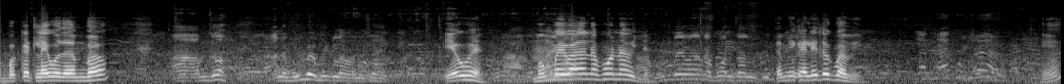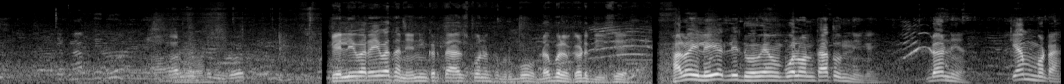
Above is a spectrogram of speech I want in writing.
તો બકેટ લાવ્યો તો એમ ભાવ આમ જો અને મુંબઈ મોકલાવાનું છે એવું હે? મુંબઈ વાળાના ફોન આવી જાય મુંબઈ વાળાના ફોન ચાલુ તમે કઈ લીધો કે ભાભી? હે? આ હારું કરી જો. પહેલી વાર આવ્યા હતા ને એની કરતા આજ કોને ખબર બહુ ડબલ ગળદી છે. હાલો એ લઈ જ લીધું હવે એમાં બોલવાનું થતું જ નહીં કઈ. ડન હે. કેમ મોટા?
